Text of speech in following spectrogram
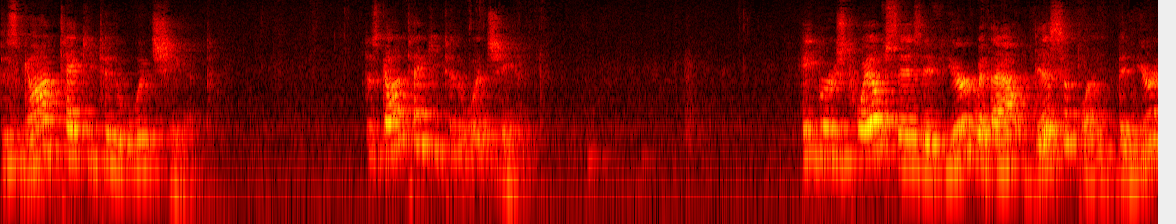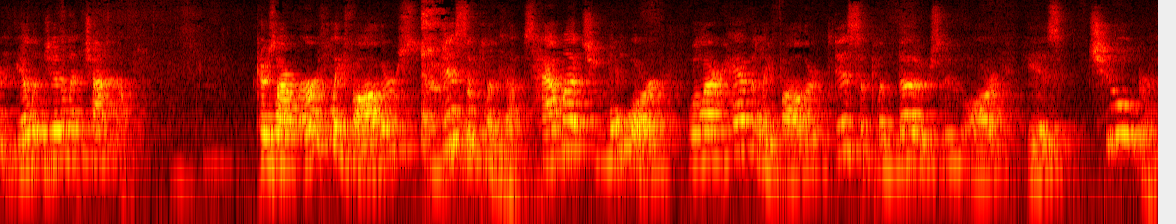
Does God take you to the woodshed? Does God take you to the woodshed? Hebrews 12 says if you're without discipline, then you're an illegitimate child. Because our earthly fathers disciplined us. How much more will our heavenly Father discipline those who are his children?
